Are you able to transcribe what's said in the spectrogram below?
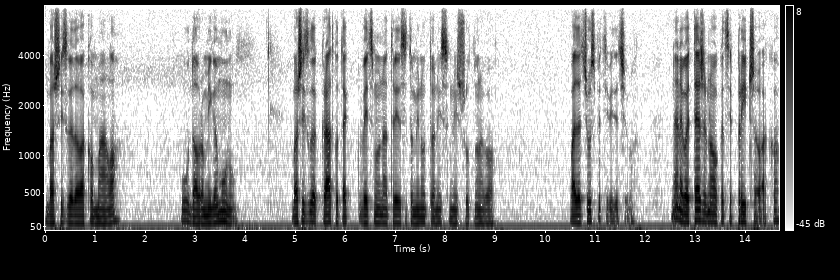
Baš izgleda ovako malo. U, dobro, Migamunu. Baš izgleda kratko, tek već smo na 30. minutu, a nisam ni šutno na go. Valjda ću uspjeti, vidjet ćemo. Ne, nego je teže mnogo kad se priča ovako.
